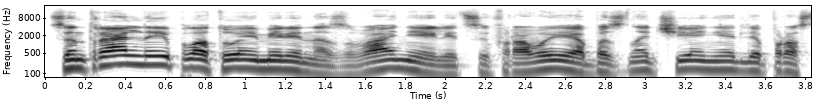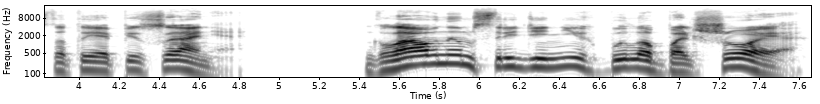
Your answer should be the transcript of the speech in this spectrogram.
Центральные плато имели названия или цифровые обозначения для простоты описания. Главным среди них было большое,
